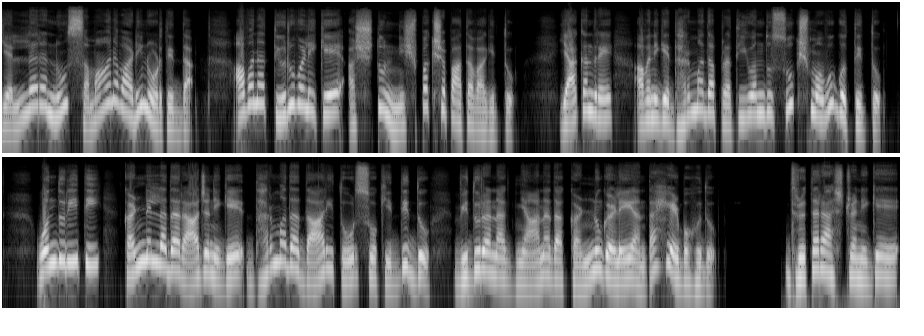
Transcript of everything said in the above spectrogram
ಎಲ್ಲರನ್ನೂ ಸಮಾನವಾಗಿ ನೋಡ್ತಿದ್ದ. ಅವನ ತಿರುವಳಿಕೆ ಅಷ್ಟು ನಿಷ್ಪಕ್ಷಪಾತವಾಗಿತ್ತು. ಯಾಕಂದ್ರೆ ಅವನಿಗೆ ಧರ್ಮದ ಪ್ರತಿಯೊಂದು ಸೂಕ್ಷ್ಮವೂ ಗೊತ್ತಿತ್ತು. ಒಂದು ರೀತಿ ಕಣ್ಣಿಲ್ಲದ ರಾಜನಿಗೆ ಧರ್ಮದ ದಾರಿ ತೋರ್ಸೋಕಿದ್ದಿದ್ದು ವಿದುರನ ಜ್ಞಾನದ ಕಣ್ಣುಗಳೇ ಅಂತ ಹೇಳ್ಬಹುದು. ಧೃತರಾಷ್ಟ್ರನಿಗೆ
